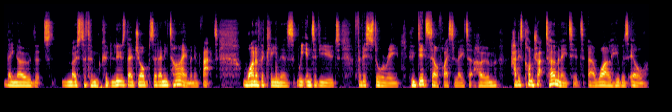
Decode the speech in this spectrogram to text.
they know that most of them could lose their jobs at any time. And in fact, one of the cleaners we interviewed for this story who did self isolate at home had his contract terminated uh, while he was ill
